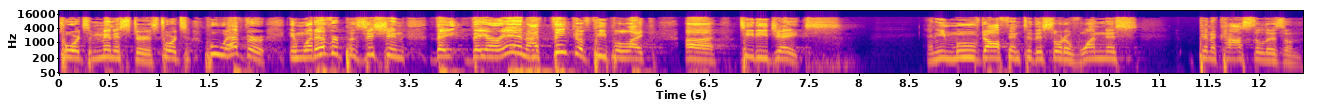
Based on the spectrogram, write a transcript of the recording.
towards ministers, towards whoever in whatever position they, they are in. I think of people like uh, T.D. Jakes. And he moved off into this sort of oneness Pentecostalism,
